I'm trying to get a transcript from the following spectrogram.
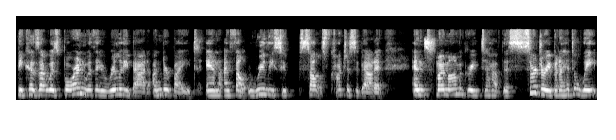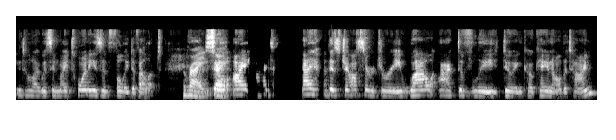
because I was born with a really bad underbite and I felt really self conscious about it. And so my mom agreed to have this surgery, but I had to wait until I was in my 20s and fully developed. Right. So right. I had I had this jaw surgery while actively doing cocaine all the time.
